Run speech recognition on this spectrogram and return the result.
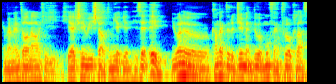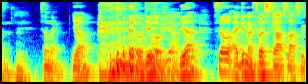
and my mentor now, he he actually reached out to me again. He said, "Hey, you want to come back to the gym and do a move and flow class?" or not?" Hmm. So I'm like, "Yeah, okay." Yeah. Yeah. So I did my first class last week,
